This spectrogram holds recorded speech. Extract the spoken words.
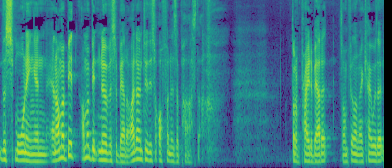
this morning, and, and I'm, a bit, I'm a bit nervous about it. I don't do this often as a pastor, but I've prayed about it, so I'm feeling okay with it.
